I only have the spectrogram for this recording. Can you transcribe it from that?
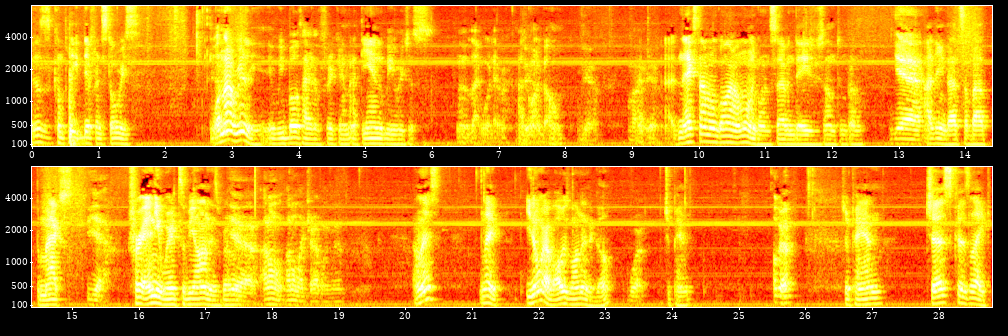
it was complete different stories. Well, not really. We both had a freaking. At the end, we were just. I was like, whatever. I just want to go home. Yeah. Yeah. Uh, Next time I'm going, I'm only going seven days or something, bro. Yeah. I think that's about the max Yeah. For anywhere, to be honest, bro. Yeah. I don't. I don't like traveling, man. Unless, like, you know where I've always wanted to go? What? Japan. Okay. Japan, just because, like,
